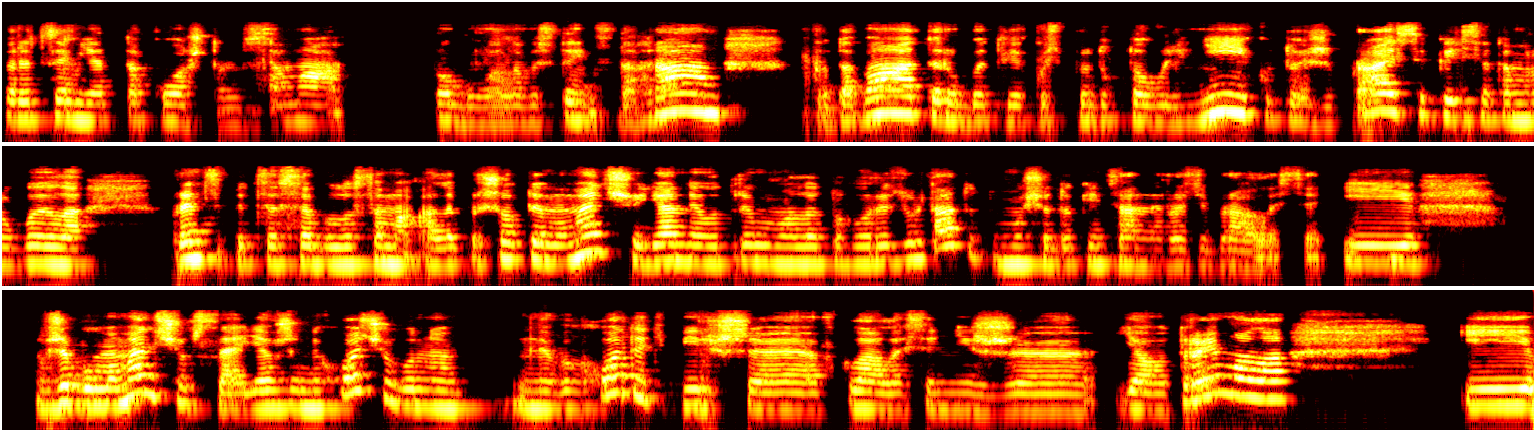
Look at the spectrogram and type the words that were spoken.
перед цим я також там сама пробувала вести інстаграм, продавати, робити якусь продуктову лінійку, той же прайс якийсь я там робила. В принципі, це все було сама. Але прийшов той момент, що я не отримувала того результату, тому що до кінця не розібралася. І вже був момент, що все, я вже не хочу, воно не виходить, більше вклалася, ніж е, я отримала. І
